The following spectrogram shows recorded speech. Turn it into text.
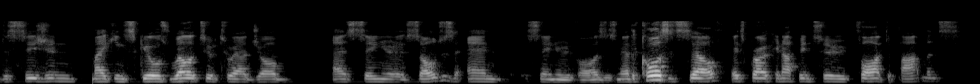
decision making skills relative to our job as senior soldiers and senior advisors. Now, the course itself, it's broken up into five departments.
